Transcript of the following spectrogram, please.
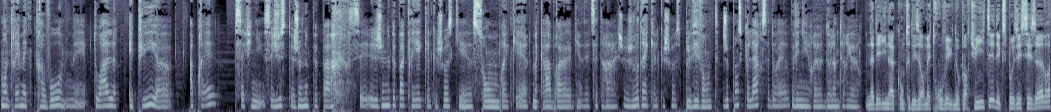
montrer mes travaux, mes toiles. Et puis euh, après, c'est fini. C'est juste, je ne peux pas, je ne peux pas créer quelque chose qui est sombre, qui est macabre, et bien, etc. Je, voudrais quelque chose plus vivante. Je pense que l'art, ça doit venir euh, de l'intérieur. Nadelina compte désormais trouver une opportunité d'exposer ses œuvres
